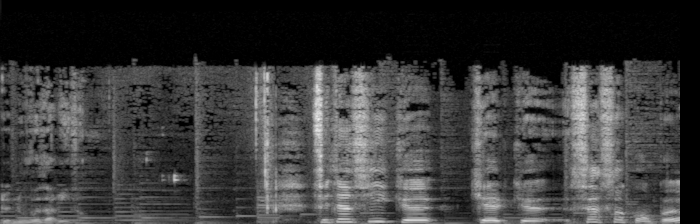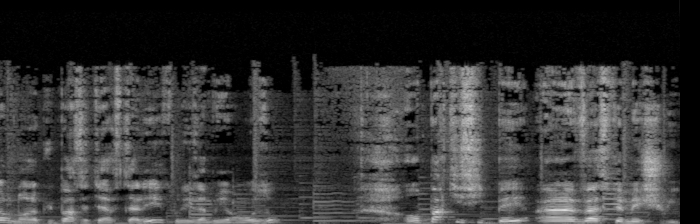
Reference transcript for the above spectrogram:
de nouveaux arrivants. C'est ainsi que quelques 500 campeurs, dont la plupart s'étaient installés sous les abris en roseau, ont participé à un vaste méchoui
